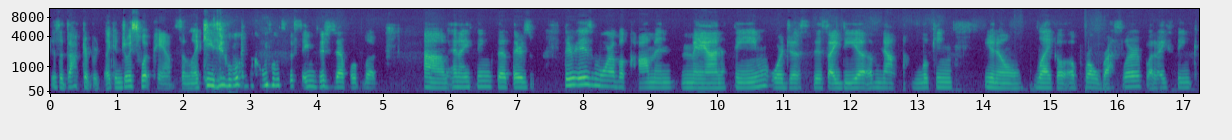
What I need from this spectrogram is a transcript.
is a doctor but like enjoys sweatpants and like he's almost the same disheveled look. Um, and I think that there's there is more of a common man theme or just this idea of not looking you know, like a, a pro wrestler, but I think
